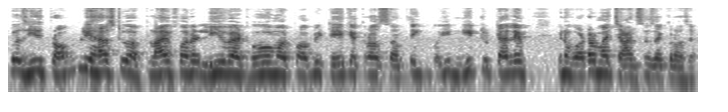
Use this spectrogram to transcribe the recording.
because he probably has to apply for a leave at home or probably take across something. We need to tell him, you know, what are my chances across it.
